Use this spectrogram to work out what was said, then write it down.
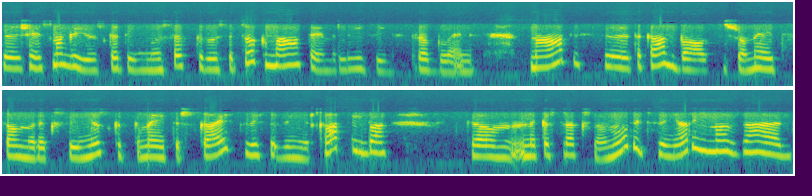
šajos smagajos gadījumos, saskaros ar to, ka mātēm ir līdzīgas problēmas mātes eh, atbalsta šo meitas anoreksiju. Viņa uzskata, ka meita ir skaista, viss ar viņu ir kārtībā, ka mm, nekas traks nav noticis, viņa arī maz ēd.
